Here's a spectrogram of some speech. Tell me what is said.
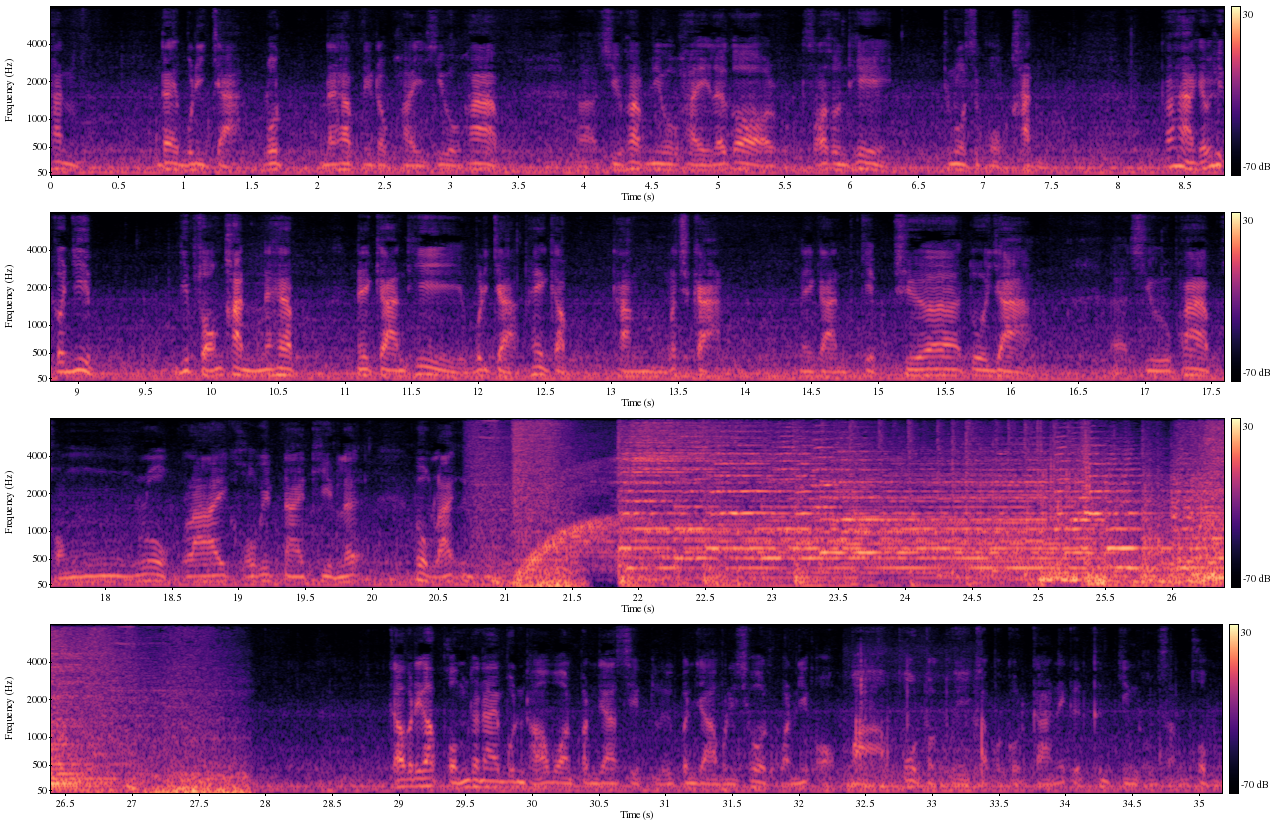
ท่านได้บริจาครถนะครับนิรภัยชีวภาพชีวภาพนิรภัยแล้วก็สารสนเทจำนวน 16 คัน ถ้าหากจะไม่ผิดก็ยีบยีบสองคันนะครับ ในการที่บริจาคให้กับทางราชการในการเก็บเชื้อตัวอย่างชีวภาพของโรคร้ายโควิด -19 และโรคร้ายอื่นๆ ครับสวัสดีครับ ผมทนายบุญถาวรปัญญาสิทธิ์หรือปัญญาบริโชตวันนี้ออกมาพูดตคุยกับปรากฏการณ์ที่เกิดขึ้นจริงของสังคม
